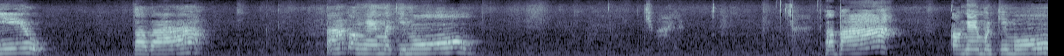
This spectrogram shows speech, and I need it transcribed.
ยิวป้าป้าป้าก่อนไงมากี่โมงป้าป้าก่อนไงหมดกี่โมง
